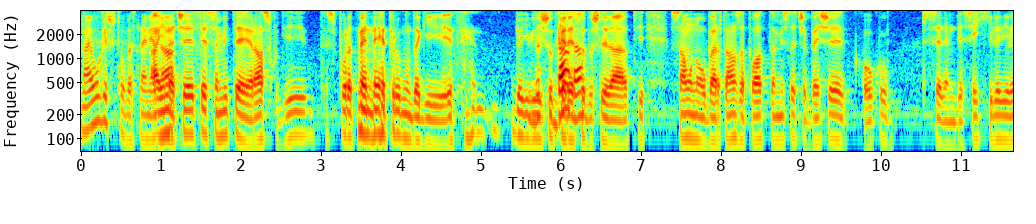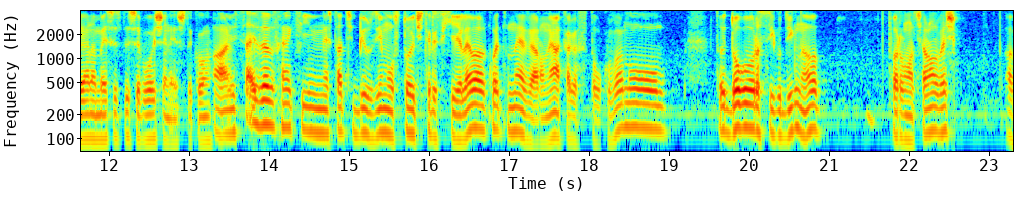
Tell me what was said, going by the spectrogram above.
Най-логичното обяснение. А да. иначе те самите разходи, според мен не е трудно да ги, да ги видиш да, откъде да, са да. дошли. Да. Ти, само на Обертан заплатата мисля, че беше колко 70 хиляди лева на месец ти се водеше нещо такова. Ами сега излезаха някакви неща, че бил взимал 140 хиляди лева, което не е вярно, няма как да се толкова, но той договора си го дигна, първоначално беше а,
